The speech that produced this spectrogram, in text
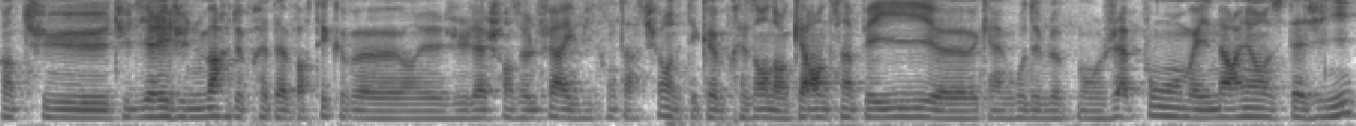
quand tu, diriges une marque de prêt-à-porter, comme euh, j'ai eu la chance de le faire avec Vicomte Arthur, on était quand même présent dans 45 pays, euh, avec un gros développement au Japon, au Moyen-Orient, aux États-Unis.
